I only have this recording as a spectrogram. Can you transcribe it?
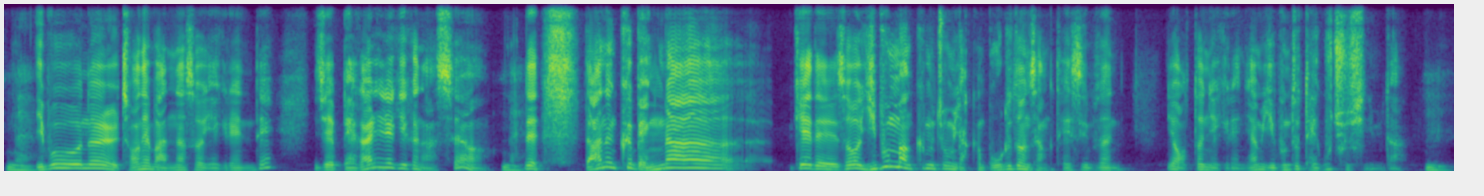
네. 이분을 전에 만나서 얘기를 했는데 이제 메갈 얘기가 나왔어요. 네. 근데 나는 그 맥락에 대해서 이분만큼은 좀 약간 모르던 상태에서 이분이 어떤 얘기를 했냐면 이분도 대구 출신입니다. 음.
